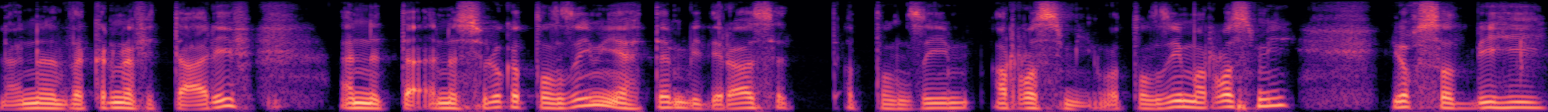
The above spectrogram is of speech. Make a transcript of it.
لأننا ذكرنا في التعريف أن أن السلوك التنظيمي يهتم بدراسة التنظيم الرسمي والتنظيم الرسمي يقصد به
